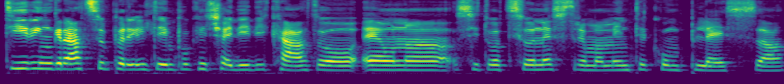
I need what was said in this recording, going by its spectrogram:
ti, ringrazio per il tempo che ci hai dedicato, è una situazione estremamente complessa.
